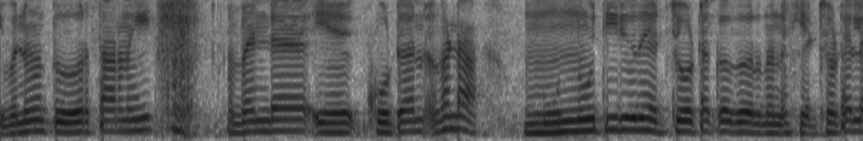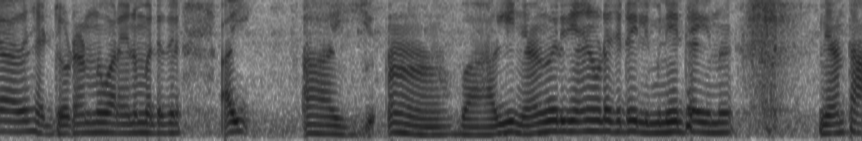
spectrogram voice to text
ഇവനൊന്ന് തീർത്താർന്നെങ്കിൽ അപ്പം എന്റെ കൂട്ടുകാരൻ കണ്ട മുന്നൂറ്റി ഇരുപത് ഹെഡ് ഷോട്ടൊക്കെ കയറുന്നുണ്ട് ഹെഡ് ഷോട്ടല്ലാതെ ഹെഡ് ഷോട്ടാണെന്ന് പറയാനും പറ്റത്തില്ല. ഐ അയ്യോ ആ ഭാഗ്യം. ഞാൻ കയറി ഞാൻ ഇവിടെ വെച്ചിട്ട് എലിമിനേറ്റ് ആയിന്ന്. ഞാൻ താ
